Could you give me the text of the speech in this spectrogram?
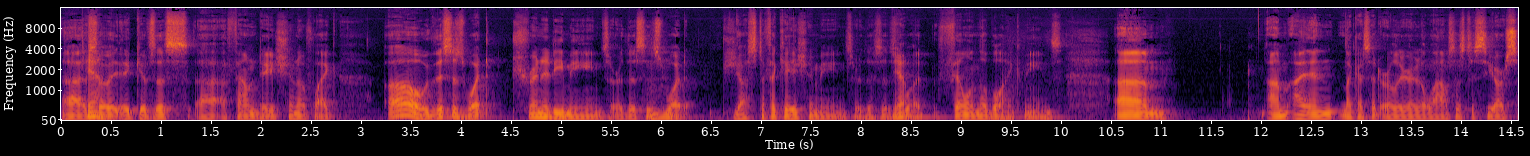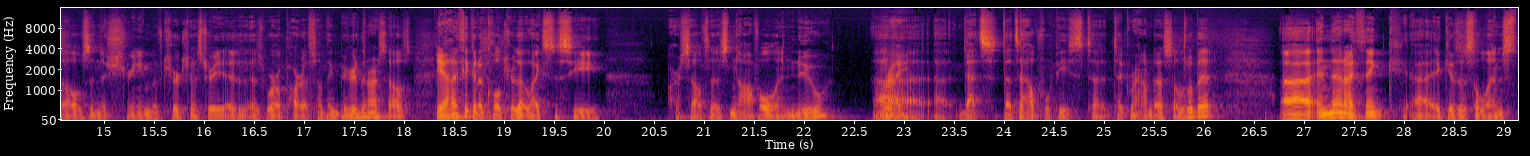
Uh, Yeah. So it, it gives us uh, a foundation of like, oh, this is what Trinity means, or this is what justification means, or this is Yep. what fill in the blank means. Um, um, I, and like I said earlier, it allows us to see ourselves in the stream of church history as, as we're a part of something bigger than ourselves. Yeah. And I think in a culture that likes to see ourselves as novel and new, uh, Right. uh, that's that's a helpful piece to, to ground us a little bit. Uh, and then I think uh, it gives us a lens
